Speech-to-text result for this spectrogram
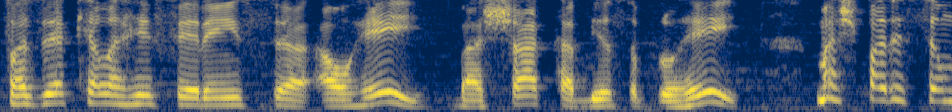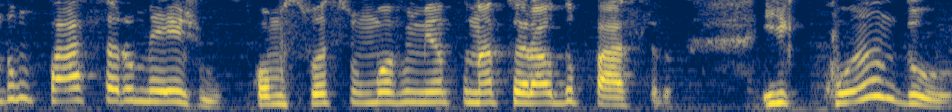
fazer aquela referência ao rei, baixar a cabeça para o rei, mas parecendo um pássaro mesmo, como se fosse um movimento natural do pássaro. E quando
